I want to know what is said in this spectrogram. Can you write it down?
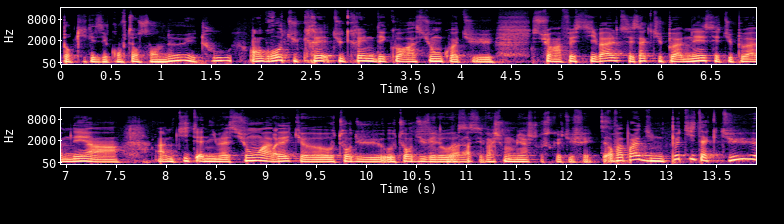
pour qu'ils aient confiance en eux et tout En gros, tu crées, tu crées une décoration quoi. Tu sur un festival, c'est ça que tu peux amener, c'est tu peux amener un, un petite animation avec euh, autour du autour du vélo. Voilà. Ça c'est vachement bien, je trouve ce que tu fais. On va parler d'une petite actu.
